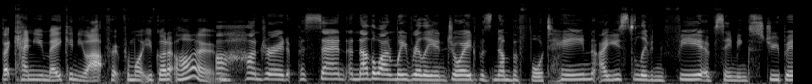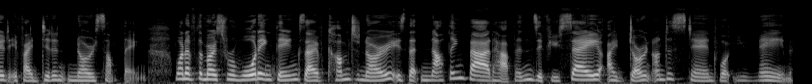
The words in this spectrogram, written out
but can you make a new outfit from what you've got at home? A hundred percent. Another one we really enjoyed was number 14. I used to live in fear of seeming stupid if I didn't know something. One of the most rewarding things I've come to know is that nothing bad happens if you say, I don't understand what you mean.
